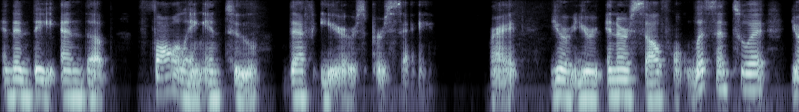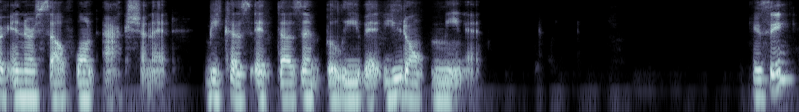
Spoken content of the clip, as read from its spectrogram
and then they end up falling into deaf ears per se, right? Your your inner self won't listen to it, your inner self won't action it because it doesn't believe it. You don't mean it. You see?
